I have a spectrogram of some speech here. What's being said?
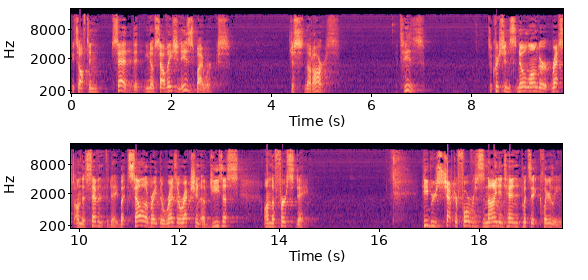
It's often said that, you know, salvation is by works, just not ours. It's his. So Christians no longer rest on the seventh day, but celebrate the resurrection of Jesus on the first day. Hebrews chapter 4, verses 9 and 10 puts it clearly.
